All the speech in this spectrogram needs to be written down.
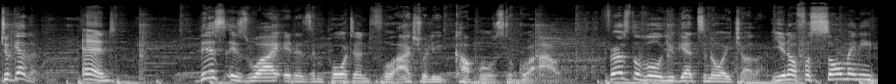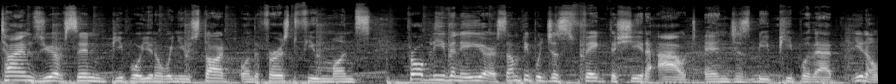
together? And this is why it is important for actually couples to go out. First of all, you get to know each other. You know, for so many times you have seen people, you know, when you start on the first few months, probably even a year, some people just fake the shit out and just be people that, you know,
